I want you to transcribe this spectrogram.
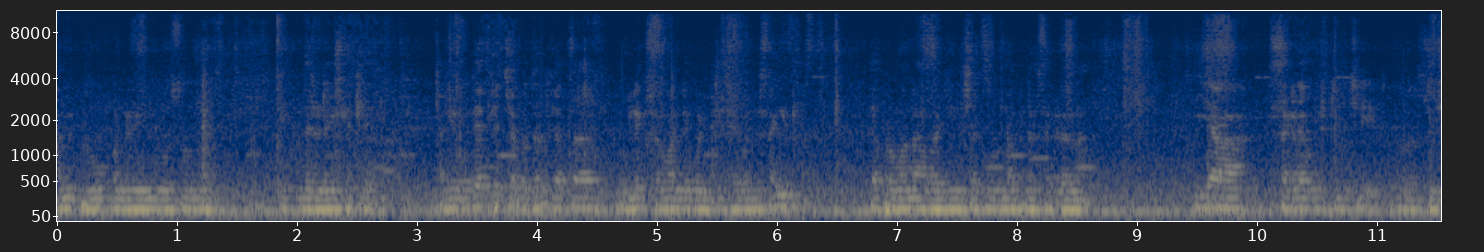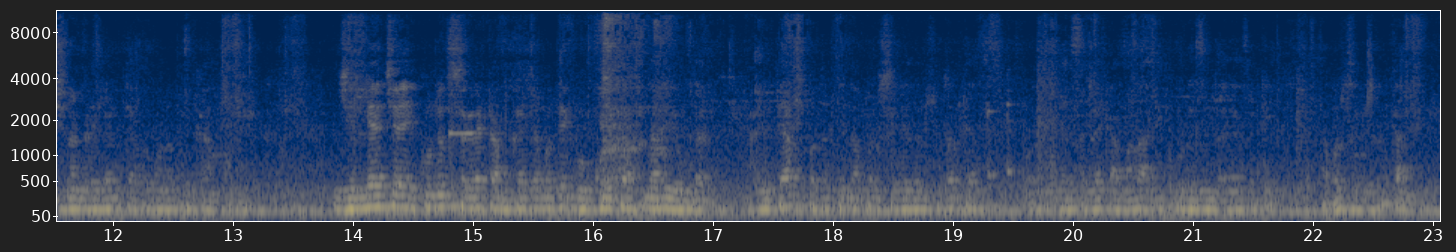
आम्ही प्रमुख मंडळींनी बसून एक निर्णय घेतले. आणि उद्या त्याच्याबद्दल त्याचा उल्लेख सर्वांनी बंटी साहेबांनी सांगितला. त्याप्रमाणे आबाजींच्याकडून आपल्या सगळ्यांना या सगळ्या गोष्टींची सूचना मिळेल आणि त्याप्रमाणे आपण जिल्ह्याच्या एकूणच सगळ्या कामकाजामध्ये गोकुळचं असणारं योगदान. आणि त्याच पद्धतीनं आपण सगळेजण सुद्धा त्याच या सगळ्या कामाला अधिक पुढे घेऊन जाण्यासाठी आपण सगळेजण काम करू.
